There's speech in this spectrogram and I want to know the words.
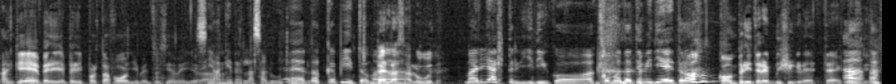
Anche per, i- per il portafogli penso sia meglio. Sì, la- anche per la salute. Eh, l'ho capito, ma, per la salute. ma agli altri gli dico accomodatevi dietro. Compri tre biciclette Ah, così.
